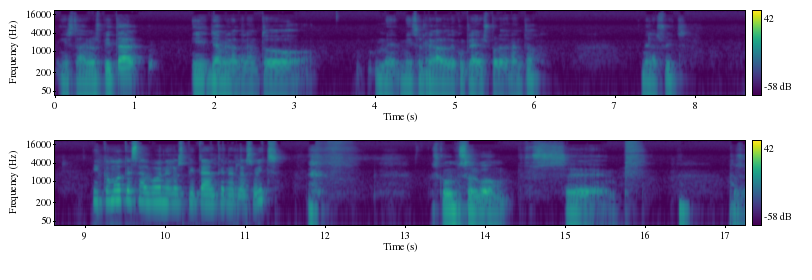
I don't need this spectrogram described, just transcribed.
y estaba en el hospital, y ya me la adelantó, me, me hizo el regalo de cumpleaños por adelantado. de la Switch. ¿Y cómo te salvó en el hospital tener la Switch? Pues como me salvó, pues, eh, pues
